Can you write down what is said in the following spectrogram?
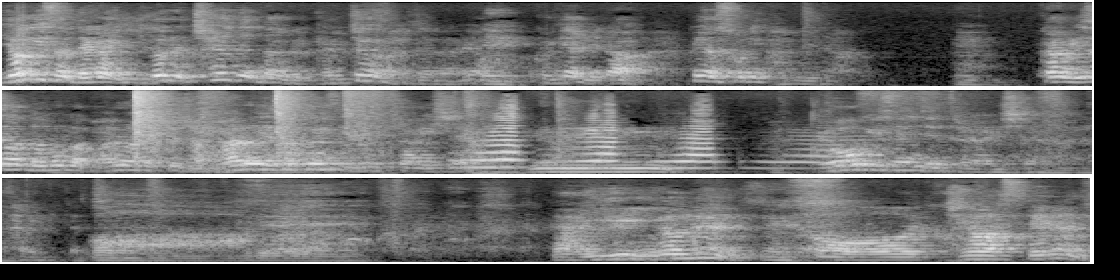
여기서 내가 이거를 쳐야 된다고 결정을 하잖아요. 네. 그게 아니라 그냥 손이 갑니다. 네. 그럼 이 사람도 뭔가 반응을 했죠. 자, 반응해서 거기서 이제 들어가기 시작. 음. 여기서 이제 들어가기 시작합니다. 와, 네. 야, 이게, 이거는, 네. 어, 제가 봤을 때는,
